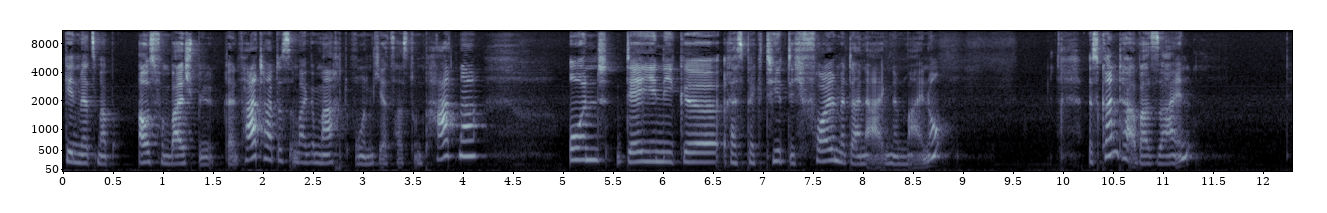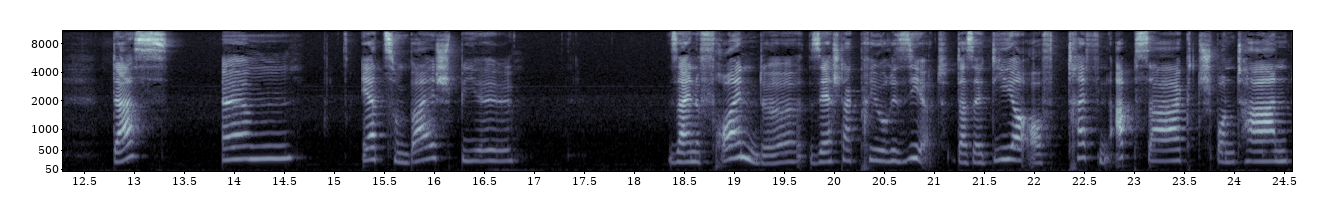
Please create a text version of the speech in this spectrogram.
gehen wir jetzt mal aus vom Beispiel, dein Vater hat es immer gemacht und jetzt hast du einen Partner und derjenige respektiert dich voll mit deiner eigenen Meinung. Es könnte aber sein, dass ähm, er zum Beispiel seine Freunde sehr stark priorisiert, dass er dir oft Treffen absagt, spontan,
